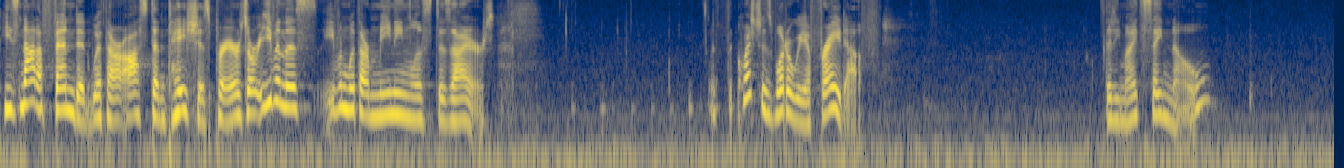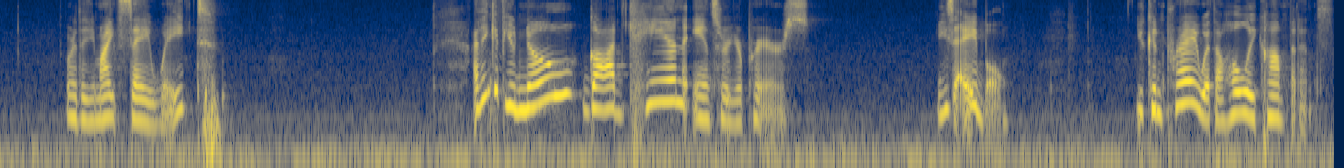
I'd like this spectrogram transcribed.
He's not offended with our ostentatious prayers or even this even with our meaningless desires. The question is what are we afraid of? That he might say no? Or that he might say wait? I think if you know God can answer your prayers, He's able. You can pray with a holy confidence.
